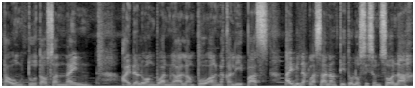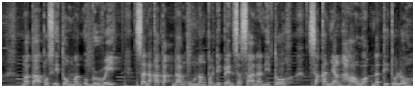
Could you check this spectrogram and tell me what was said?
taong 2009 ay dalawang buwan nga lang po ang nakalipas ay binaklasan ng titulo si Sonsona matapos itong mag-overweight sa nakatakdang unang pagdepensa sana nito sa kanyang hawak na titulo.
